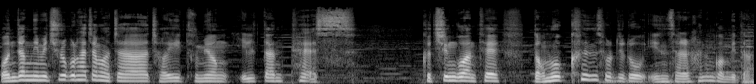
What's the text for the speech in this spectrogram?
원장님이 출근하자마자 저희 두 명 일단 패스. 그 친구한테 너무 큰 소리로 인사를 하는 겁니다.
